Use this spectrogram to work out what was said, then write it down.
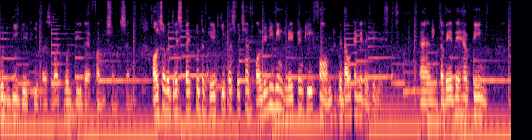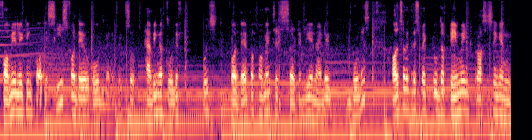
would be gatekeepers, what would be their functions, and also with respect to the gatekeepers which have already been latently formed without any regulations, and the way they have been formulating policies for their own benefit. So having a code of rules for their performance is certainly an added bonus. Also, with respect to the payment processing and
